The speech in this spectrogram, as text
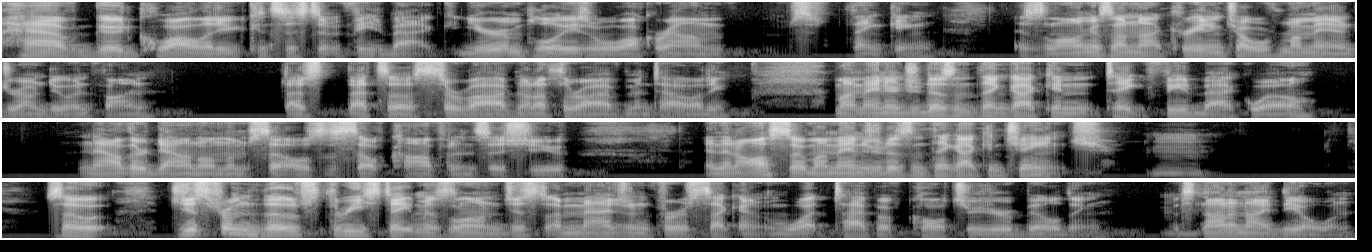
have good quality, consistent feedback, your employees will walk around thinking, as long as I'm not creating trouble for my manager, I'm doing fine. That's that's a survive, not a thrive mentality. My manager doesn't think I can take feedback well. Now they're down on themselves, a self confidence issue. And then also, my manager doesn't think I can change. Mm. So, just from those three statements alone, just imagine for a second what type of culture you're building. It's not an ideal one.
